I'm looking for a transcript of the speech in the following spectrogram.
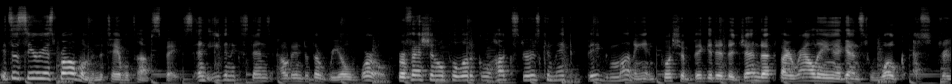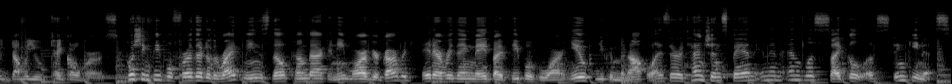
It's a serious problem in the tabletop space, and even extends out into the real world. Professional political hucksters can make big money and push a bigoted agenda by rallying against woke SJW takeovers. Pushing people further to the right means they'll come back and eat more of your garbage, hate everything made made by people who aren't you, you can monopolize their attention span in an endless cycle of stinkiness.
